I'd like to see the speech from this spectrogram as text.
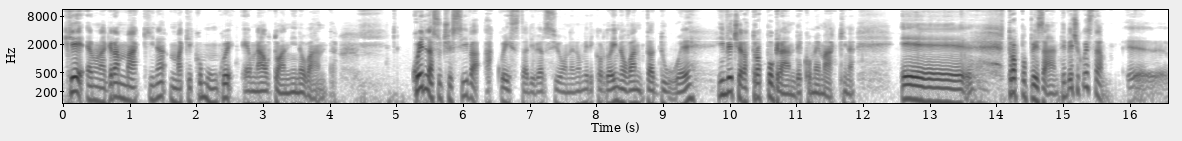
che era una gran macchina, ma che comunque è un'auto anni 90. Quella successiva a questa di versione, non mi ricordo, è 92, invece era troppo grande come macchina e troppo pesante. Invece questa eh,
